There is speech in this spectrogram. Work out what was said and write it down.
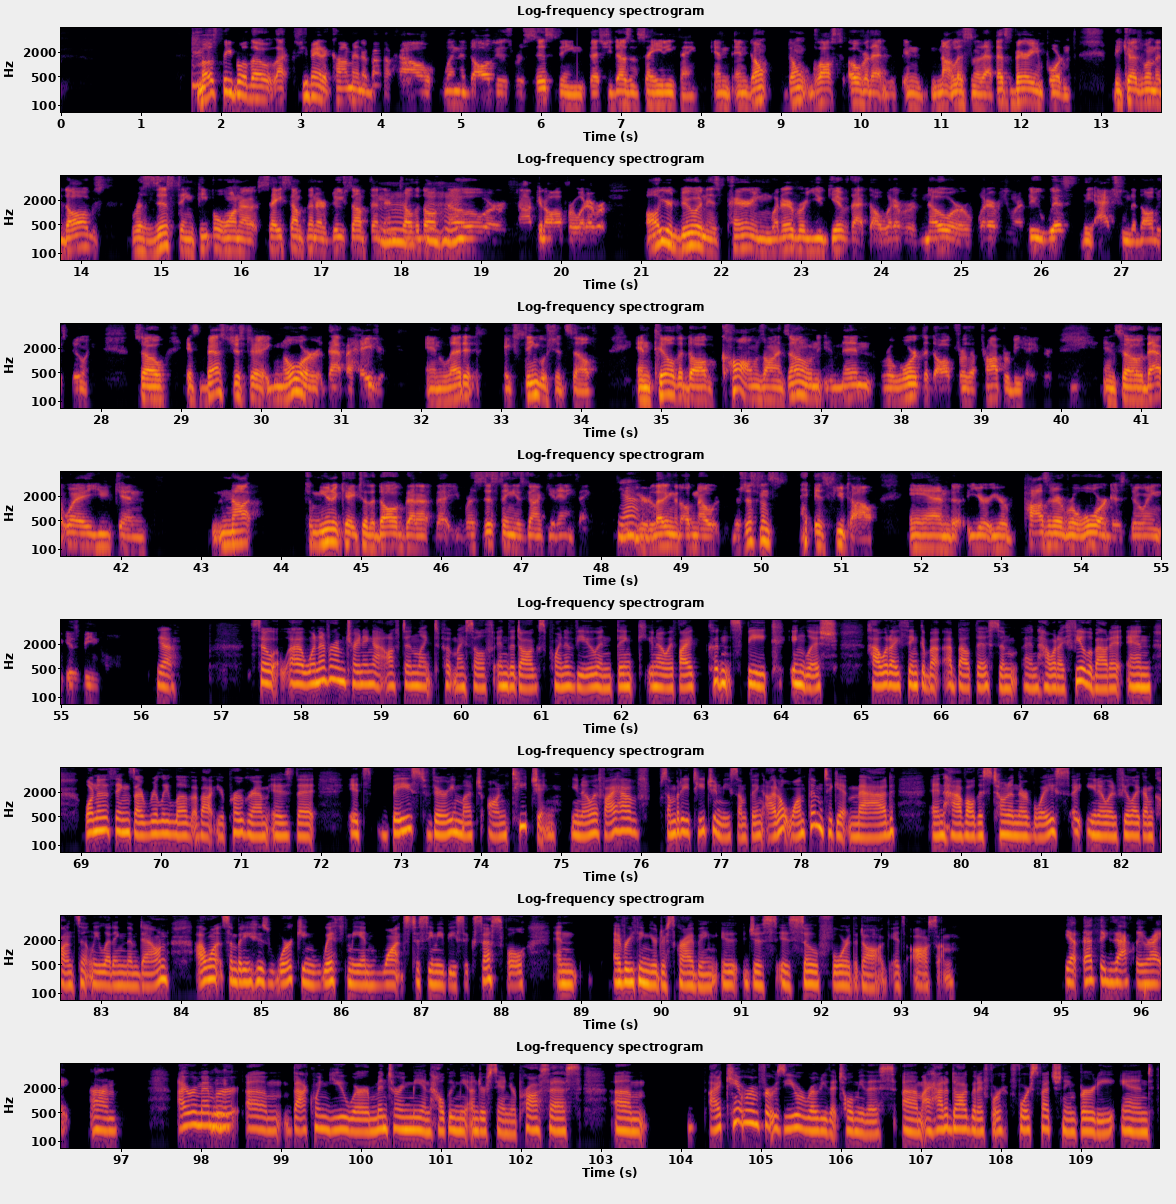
Most people, though, like she made a comment about how when the dog is resisting, that she doesn't say anything, and and don't don't gloss over that and, not listen to that. That's very important because when the dog's resisting, people want to say something or do something and tell the dog Mhm. no or knock it off or whatever. All you're doing is pairing whatever you give that dog, whatever no or whatever you want to do with the action the dog is doing. So it's best just to ignore that behavior and let it extinguish itself until the dog calms on its own and then reward the dog for the proper behavior. And so that way you can not communicate to the dog that uh, that resisting is going to get anything. Yeah. You're letting the dog know resistance is futile and your your positive reward is doing is being calm. Yeah. So, uh, whenever I'm training, I often like to put myself in the dog's point of view and think, you know, if I couldn't speak English, how would I think about about this and and how would I feel about it? And one of the things I really love about your program is that it's based very much on teaching. You know, if I have somebody teaching me something, I don't want them to get mad and have all this tone in their voice, uh, you know, and feel like I'm constantly letting them down. I want somebody who's working with me and wants to see me be successful. And everything you're describing it just is so for the dog. It's awesome. Yep, that's exactly right. Um, I remember um, back when you were mentoring me and helping me understand your process. Um, I can't remember if it was you or Rody that told me this. Um, I had a dog that I for- force fetched named Birdie, and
